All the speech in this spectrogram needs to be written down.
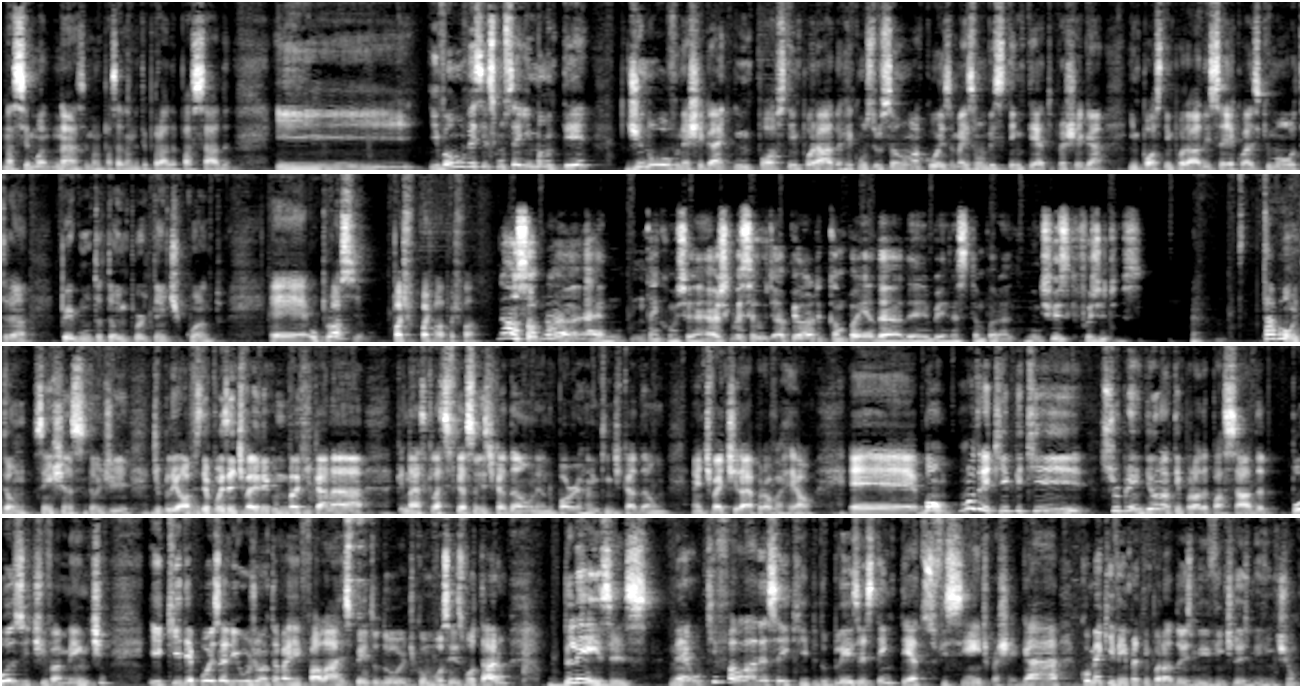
na, semana, na semana passada, na temporada passada. E, e vamos ver se eles conseguem manter de novo, né? Chegar em pós-temporada. Reconstrução é uma coisa, mas vamos ver se tem teto para chegar em pós-temporada. Isso aí é quase que uma outra pergunta tão importante quanto. É, o próximo, Pode, pode falar, pode falar. Não, só pra. É, não, não tem como. Eu acho que vai ser a pior campanha da, da NBA nessa temporada. Muito difícil que fugir disso. Tá bom, então, sem chance então, de, de playoffs. Depois a gente vai ver como vai ficar na, nas classificações de cada um, né? No power ranking de cada um. A gente vai tirar a prova real. É, bom, uma outra equipe que surpreendeu na temporada passada positivamente e que depois ali o Jonathan vai falar a respeito do, de como vocês votaram. Blazers. Né? O que falar dessa equipe do Blazers? Tem teto suficiente para chegar? Como é que vem para a temporada 2020-2021?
